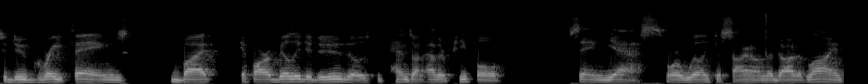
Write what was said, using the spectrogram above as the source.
to do great things but if our ability to do those depends on other people saying yes or willing to sign on the dotted line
